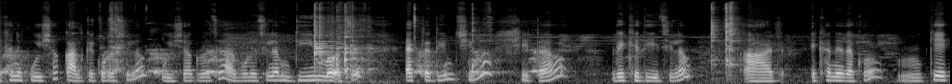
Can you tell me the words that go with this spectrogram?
এখানে পুঁই শাক, কালকে করেছিলাম। পুঁই শাক রয়েছে আর বলেছিলাম ডিম আছে। একটা ডিম ছিল সেটা রেখে দিয়েছিলাম। আর এখানে দেখো কেক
